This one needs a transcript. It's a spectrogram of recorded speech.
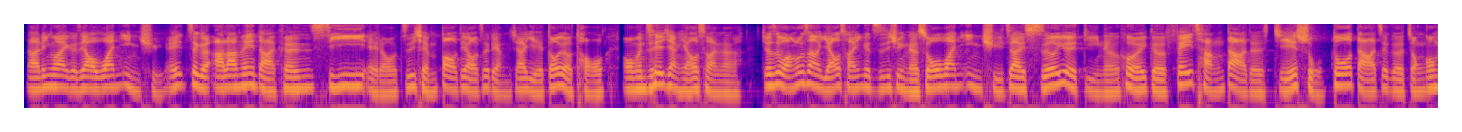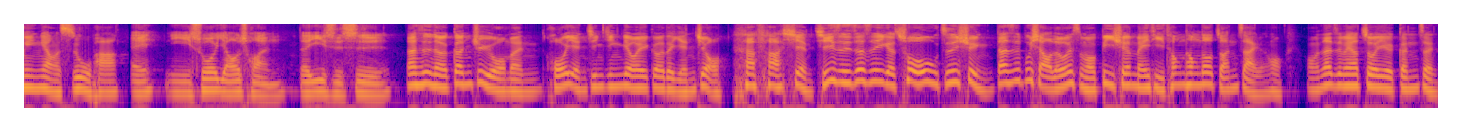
那另外一个叫 One Inch，诶，这个阿拉梅达跟 CEL 之前爆掉这两家也都有投，我们直接讲谣传了。就是网络上谣传一个资讯呢，说 One Inch 在十二月底呢会有一个非常大的解锁，多达这个总供应量的十五趴。哎，你说谣传的意思是？但是呢，根据我们火眼金睛六 A 哥的研究，他发现其实这是一个错误资讯，但是不晓得为什么币圈媒体通通都转载了哦。我们在这边要做一个更正。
